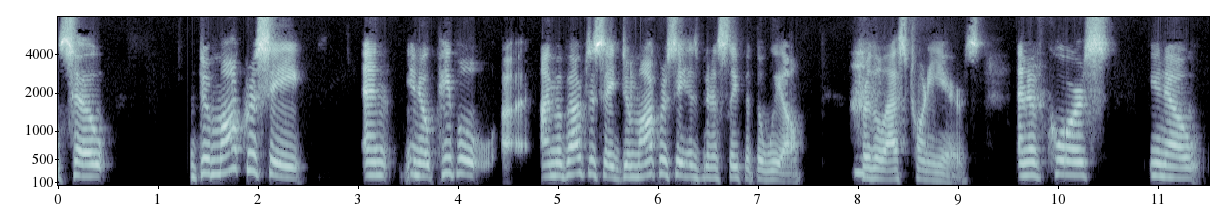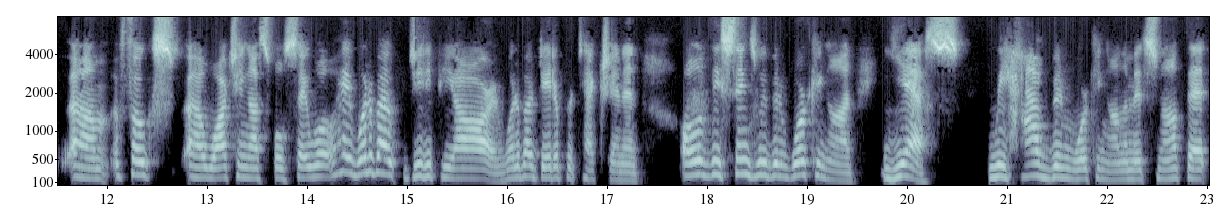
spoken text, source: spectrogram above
so democracy and you know people uh, i'm about to say democracy has been asleep at the wheel for the last 20 years and of course you know um, folks uh, watching us will say well hey what about gdpr and what about data protection and all of these things we've been working on? Yes we have been working on them. It's not that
